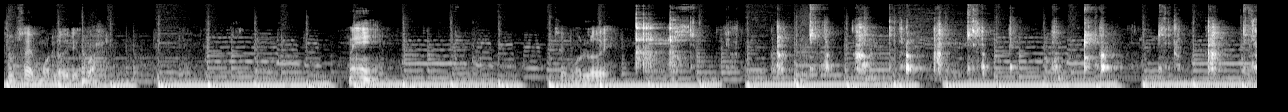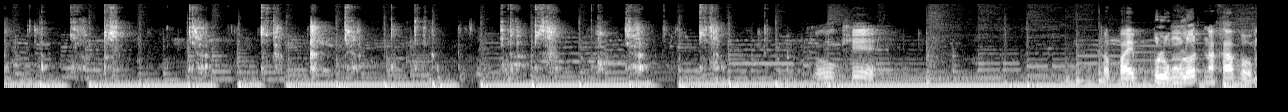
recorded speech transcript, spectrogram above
ทุบใส่หมดเลยดีกว่า นี่มดเลยโอเค ต่อไปปรุงรสนะครับผม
